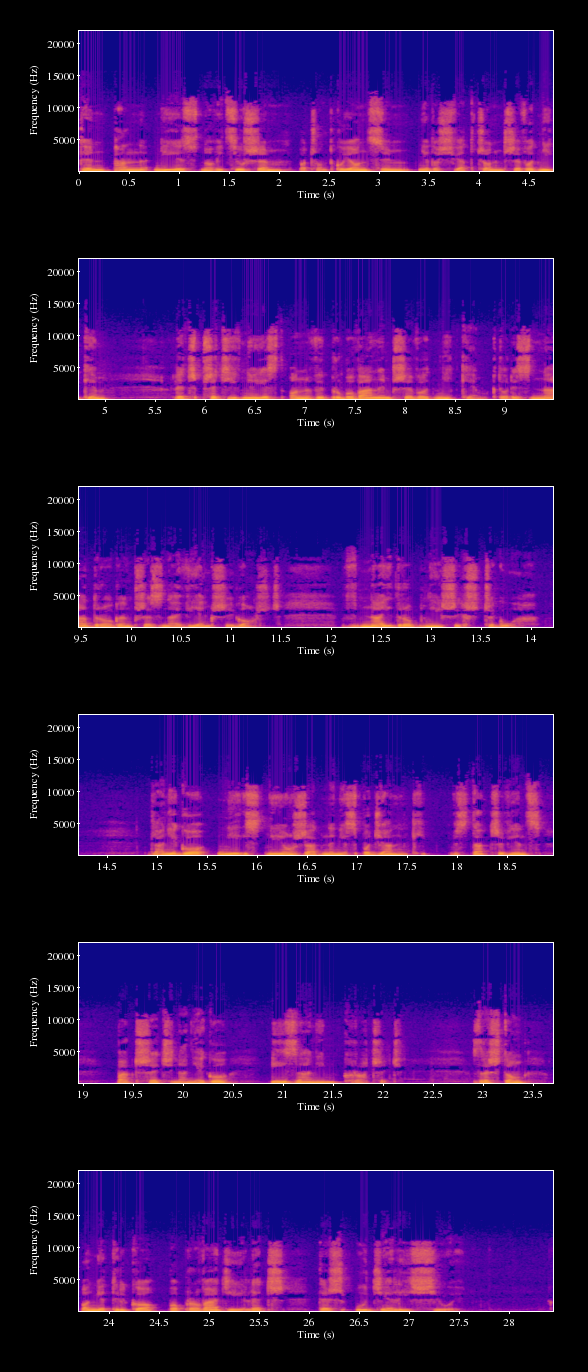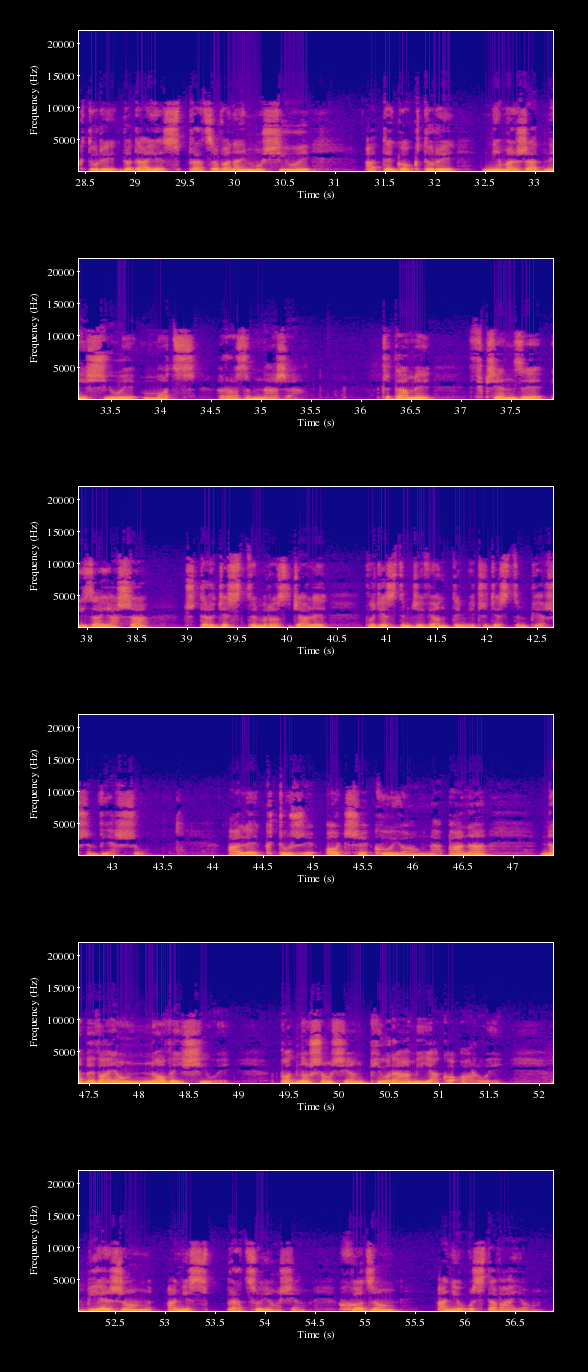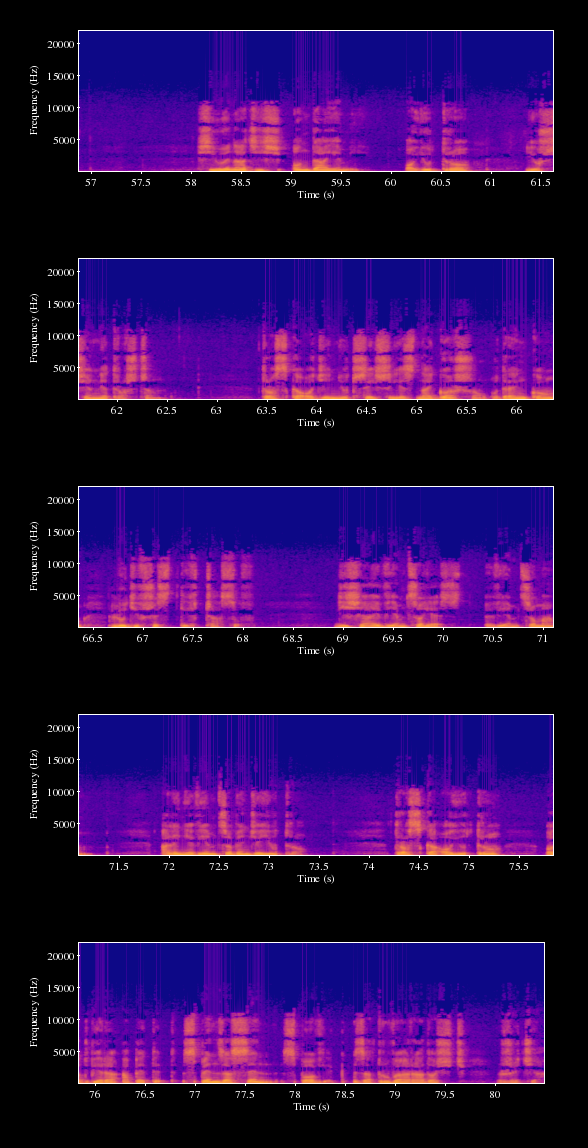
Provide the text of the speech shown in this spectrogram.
Ten pan nie jest nowicjuszem, początkującym, niedoświadczonym przewodnikiem, lecz przeciwnie jest on wypróbowanym przewodnikiem, który zna drogę przez największy gąszcz, w najdrobniejszych szczegółach. Dla niego nie istnieją żadne niespodzianki, wystarczy więc patrzeć na niego i za nim kroczyć. Zresztą on nie tylko poprowadzi, lecz też udzieli siły, który dodaje spracowanemu siły, a tego, który nie ma żadnej siły, moc rozmnaża. Czytamy w księdze Izajasza, 40 rozdziale, 29 i 31 wierszu. Ale którzy oczekują na Pana, nabywają nowej siły, podnoszą się piórami jako orły, bierzą, a nie spracują się, chodzą, a nie ustawają. Siły na dziś On daje mi, o jutro już się nie troszczę. Troska o dzień jutrzejszy jest najgorszą udręką ludzi wszystkich czasów. Dzisiaj wiem, co jest, wiem, co mam, ale nie wiem, co będzie jutro. Troska o jutro odbiera apetyt, spędza sen z powiek, zatruwa radość życia.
